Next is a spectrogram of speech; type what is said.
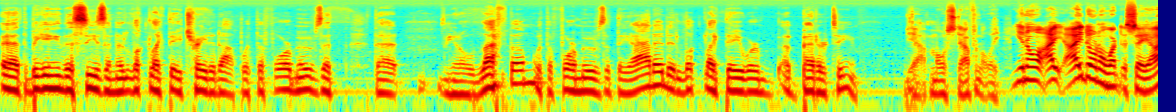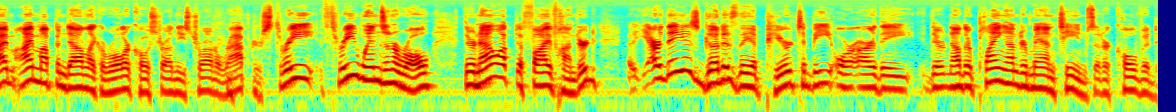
at the beginning of the season it looked like they traded up with the four moves that that you know left them with the four moves that they added. It looked like they were a better team. Yeah, most definitely. You know, I, I don't know what to say. I'm I'm up and down like a roller coaster on these Toronto Raptors. Three three wins in a row. They're now up to 500. Are they as good as they appear to be, or are they? They're now they're playing undermanned teams that are COVID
